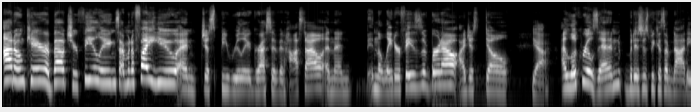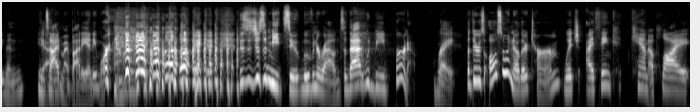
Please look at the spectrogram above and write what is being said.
I don't care about your feelings. I'm going to fight you and just be really aggressive and hostile and then in the later phases of burnout, I just don't yeah. I look real zen, but it's just because I'm not even Yeah. inside my body anymore. this is just a meat suit moving around. So that would be burnout. Right. But there's also another term which I think can apply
